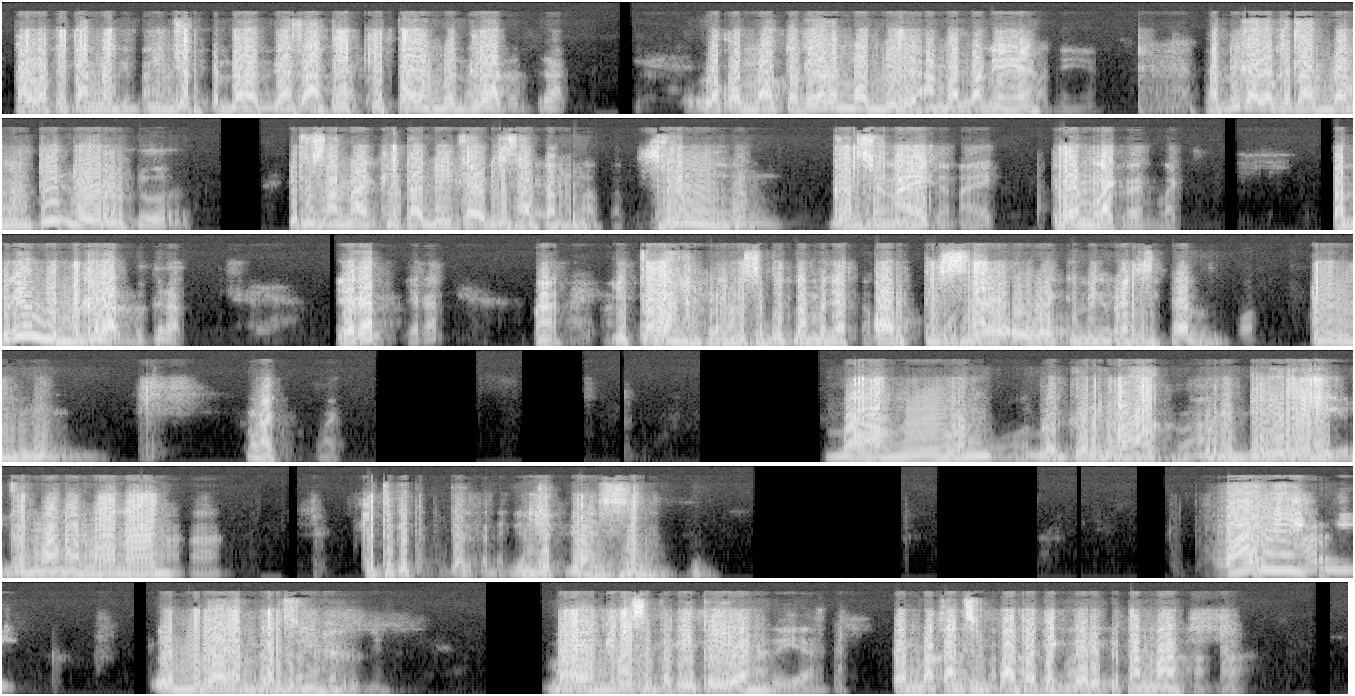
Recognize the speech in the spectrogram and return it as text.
Kalau kita nginjek pedal gas artinya kita yang bergerak. Lokomotor kita kan mobil ya anggapannya ya. Tapi kalau kita bangun tidur, itu sama kita di kayak di starter. Sering gasnya naik, kita melek. Tapi kan dia bergerak. Ya kan? Nah, itulah yang disebut namanya cortisol awakening response. melek bangun, bergerak, berdiri, ke mana-mana. Kita kita injek gas. Lari, lebih dalam gasnya. Bayanginnya seperti itu ya. Tembakan simpatetik dari pertama.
